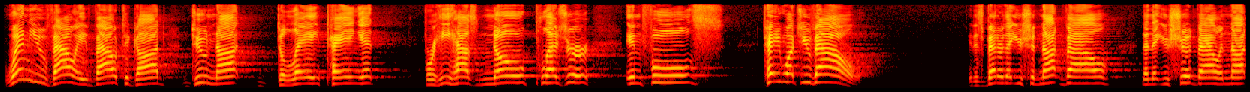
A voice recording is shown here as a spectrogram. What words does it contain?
When you vow a vow to God, do not delay paying it, for he has no pleasure in fools. Pay what you vow. It is better that you should not vow than that you should vow and not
